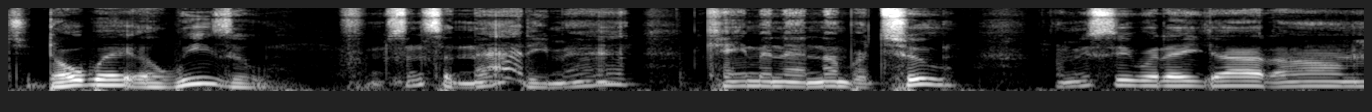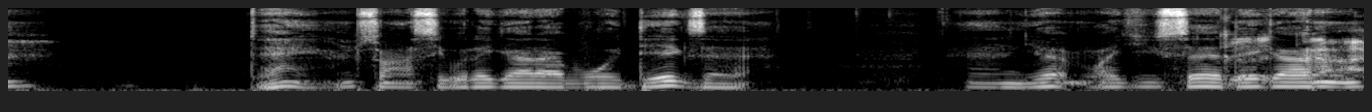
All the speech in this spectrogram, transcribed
Chidobe Awuzie from Cincinnati, man, came in at number two. Let me see where they got. Um, dang, I'm trying to see where they got our boy Diggs at. And yep, like you said, they got God, him.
